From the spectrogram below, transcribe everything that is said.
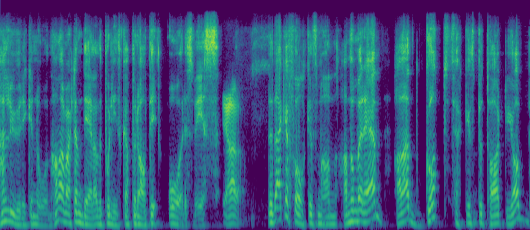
han lurer ikke noen. Han har vært en del av det politiske apparatet i årevis. Ja da. Det er ikke folkets mann. Han nummer én, han har et godt fuckings betalt jobb.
